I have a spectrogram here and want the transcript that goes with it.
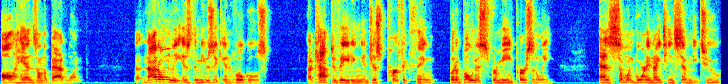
All Hands on the Bad One. Uh, not only is the music and vocals a captivating and just perfect thing, but a bonus for me personally. As someone born in 1972,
